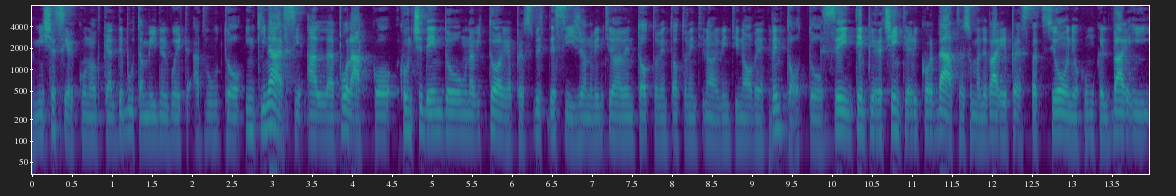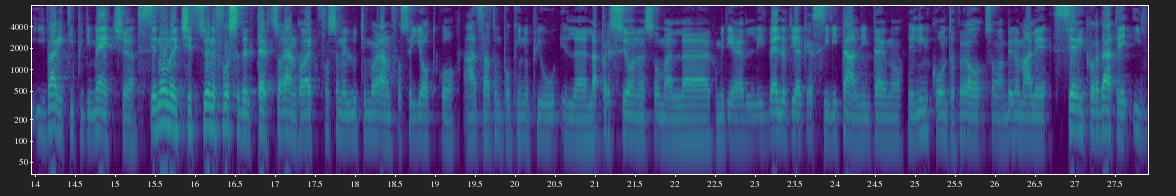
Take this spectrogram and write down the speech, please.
Misha Sirkunov che al debutto a middleweight ha dovuto inchinarsi al polacco concedendo una vittoria per split decision 29-28, 28-29, 29-28. Se in tempi recenti ricordate insomma le varie prestazioni o comunque vari, i, vari tipi di match, se non eccezione forse del terzo round, eh, forse nell'ultimo round forse Yotko ha alzato un pochino più il, la pressione, insomma il, come dire, il livello di aggressività all'interno dell'incontro, però insomma bene o male se ricordate il,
